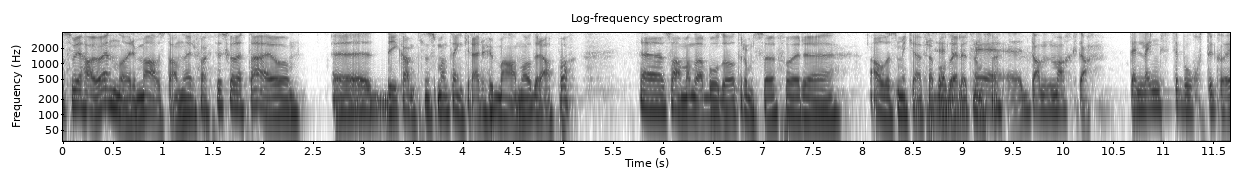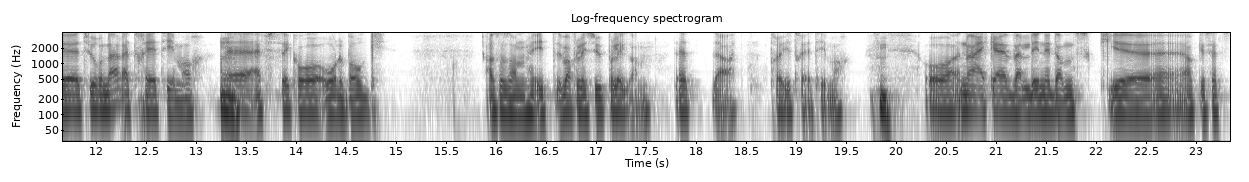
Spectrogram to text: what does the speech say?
så vi har jo enorme avstander, faktisk. Og dette er jo eh, de kampene som man tenker er humane å dra på. Eh, så har man da Bodø og Tromsø for eh, alle som ikke er fra Bodø eller se Tromsø. Danmark, da. Den lengste borteturen der er tre timer. Det er FCK Aalborg. Altså sånn, i, i hvert fall i Superligaen. Det er ja, drøye tre timer. Og nå er jeg ikke veldig inne i dansk eh, Jeg har ikke sett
